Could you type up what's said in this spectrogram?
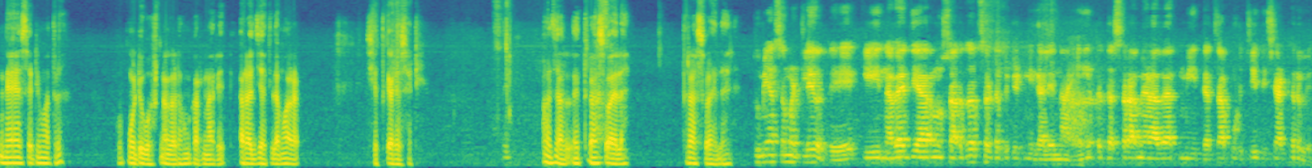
न्यायासाठी मात्र खूप मोठी घोषणा घडवून करणार आहे राज्यातल्या मरा शेतकऱ्यासाठी. हा झालाय त्रास व्हायला त्रास व्हायला तुम्ही असं म्हटले होते की नव्या जी आरनुसार जर सर्टिफिकेट निघाले नाही तर दसरा मेळाव्यात मी त्याचा पुढची दिशा ठरवेल.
